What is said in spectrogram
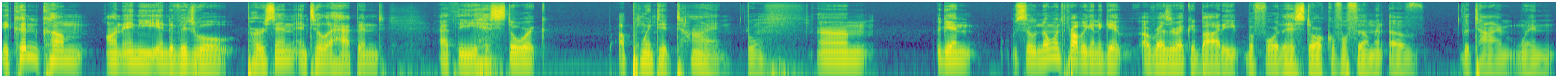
it couldn't come on any individual person until it happened at the historic appointed time. Um, again, so no one's probably going to get a resurrected body before the historical fulfillment of the time when,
